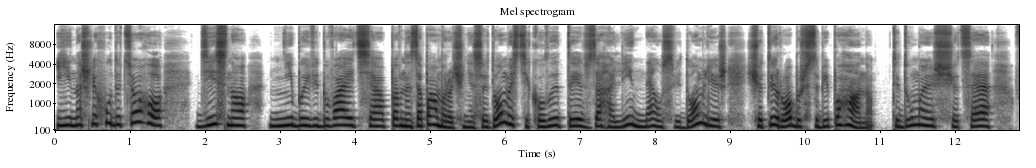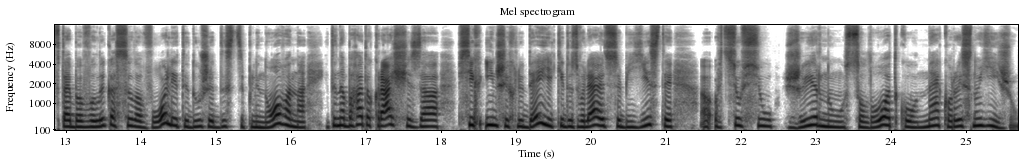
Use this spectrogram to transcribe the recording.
І на шляху до цього дійсно ніби відбувається певне запаморочення свідомості, коли ти взагалі не усвідомлюєш, що ти робиш собі погано. Ти думаєш, що це в тебе велика сила волі, ти дуже дисциплінована, і ти набагато краще за всіх інших людей, які дозволяють собі їсти оцю всю жирну, солодку, некорисну їжу.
